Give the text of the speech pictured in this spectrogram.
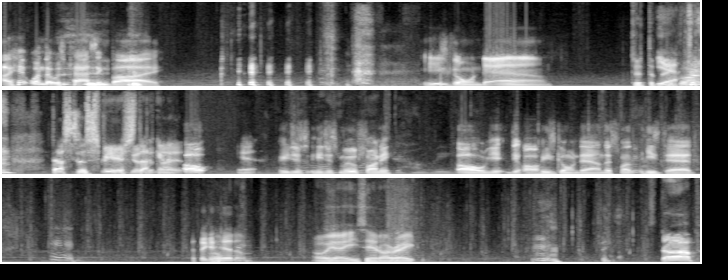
I hit one that was passing by. He's going down. Did the Yeah. big one? Dustin's spear Really is good stuck in it. Oh. Yeah. He just he just moved funny. Oh yeah. Oh, he's going down. This one, he's dead. I think I Oh. hit him. Oh yeah, he's said all right. Stop.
